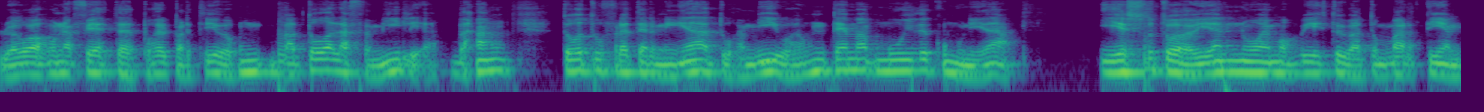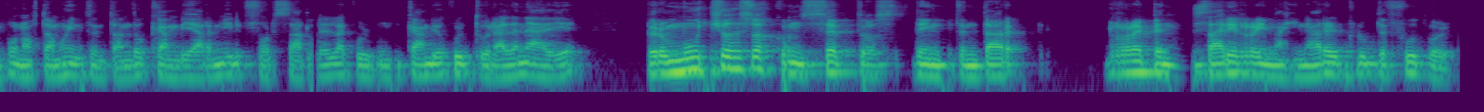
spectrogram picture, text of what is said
luego vas una fiesta después del partido, va toda la familia, van toda tu fraternidad, tus amigos, es un tema muy de comunidad. Y eso todavía no hemos visto y va a tomar tiempo, no estamos intentando cambiar ni forzarle la, un cambio cultural a nadie, pero muchos de esos conceptos de intentar repensar y reimaginar el club de fútbol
